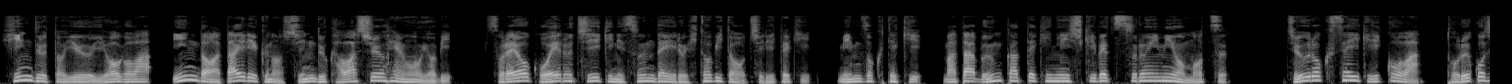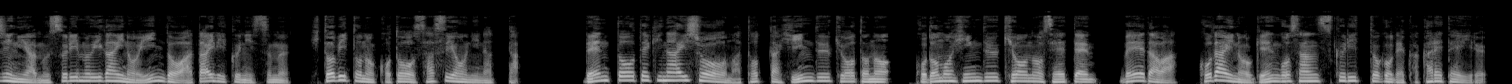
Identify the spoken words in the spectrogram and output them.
ヒンドゥという用語はインド亜大陸のシンドゥ川周辺を呼び、それを超える地域に住んでいる人々を地理的、民族的、また文化的に識別する意味を持つ。16世紀以降は、トルコ人やムスリム以外のインド亜大陸に住む人々のことを指すようになった。伝統的な衣装をまとったヒンドゥー教徒の子供ヒンドゥー教の聖典、ベーダは古代の言語サンスクリット語で書かれている。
